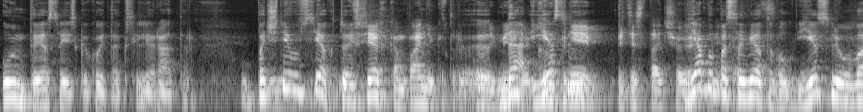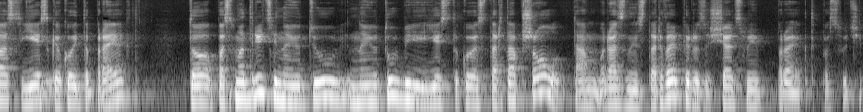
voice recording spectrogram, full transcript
У МТС есть какой-то акселератор. Почти у всех. То у есть всех компаний, которые Э, да, крупнее если- 500 человек. Я бы посоветовал, кажется. если у вас есть какой-то проект, то посмотрите на YouTube, на Ютубе есть такое стартап-шоу, там разные стартаперы защищают свои проекты, по сути.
